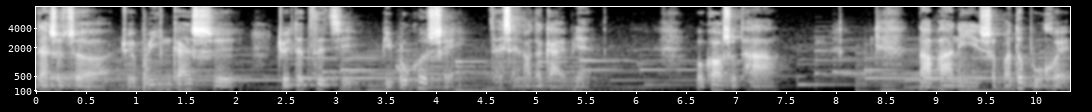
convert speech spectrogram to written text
但是这绝不应该是觉得自己比不过谁才想要的改变。我告诉他，哪怕你什么都不会，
